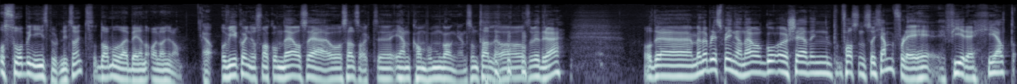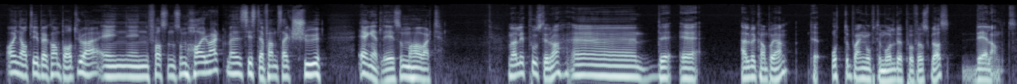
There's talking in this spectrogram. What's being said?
Og så begynner innspurten, ikke sant? Og da må du være bedre enn alle andre. Ja, og vi kan jo snakke om det, og så er det jo selvsagt én kamp om gangen som teller, og så videre. Og det, men det blir spennende å gå, se den fasen som kommer, for det er fire helt andre typer kamper, tror jeg, enn den fasen som har vært, med de siste fem, seks, sju egentlig som har vært. Vær litt positiv, da. Eh, det er elleve kamper igjen. Det er åtte poeng opp til Molde på førsteplass. Det er langt.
